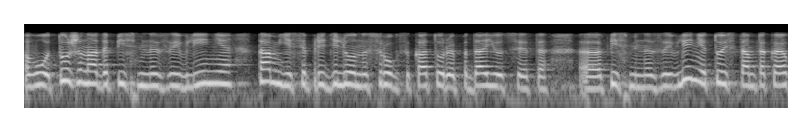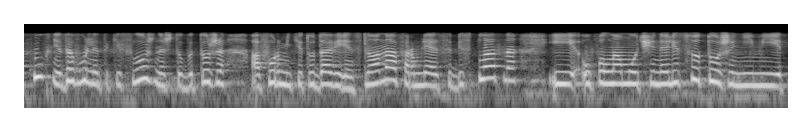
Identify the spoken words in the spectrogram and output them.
вот, тоже надо письменное заявление, там есть определенный срок, за который подается это э, письменное заявление, то есть там такая кухня довольно-таки сложная, чтобы тоже оформить эту доверенность, но она оформляется бесплатно, и уполномоченное лицо тоже не имеет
